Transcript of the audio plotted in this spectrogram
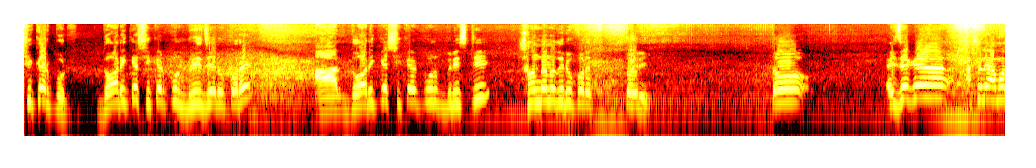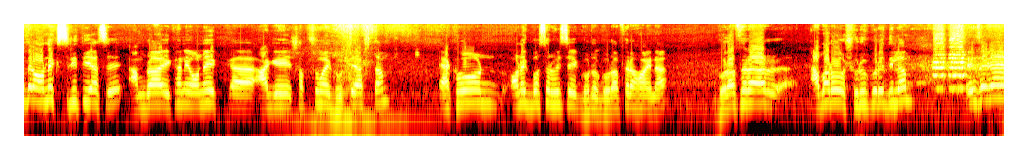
শিকারপুর দোয়ারিকা শিকারপুর ব্রিজের উপরে। আর দোয়ারিকা শিকারপুর ব্রিজটি সন্ধ্যা নদীর উপরে তৈরি। তো এই জায়গা আসলে আমাদের অনেক স্মৃতি আছে। আমরা এখানে অনেক আগে সবসময় ঘুরতে আসতাম। এখন অনেক বছর হয়েছে ঘোরা, ঘোরাফেরা হয় না। ঘোরাফেরার আবারও শুরু করে দিলাম। এই জায়গায়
